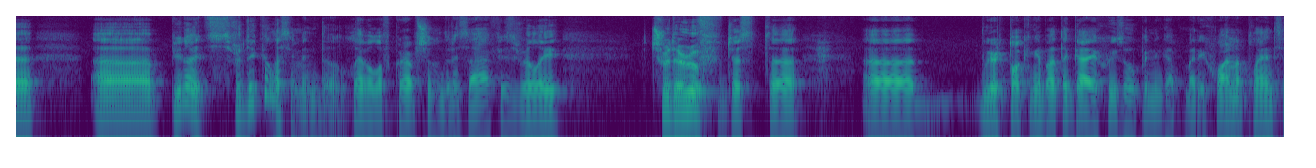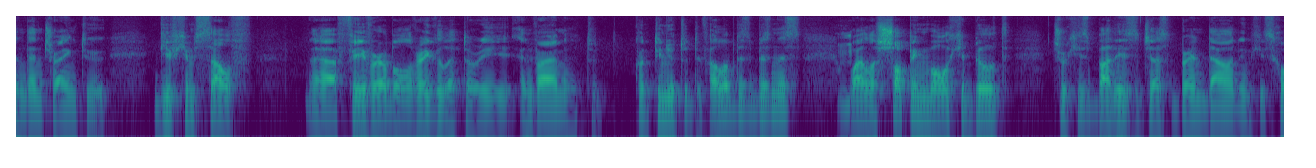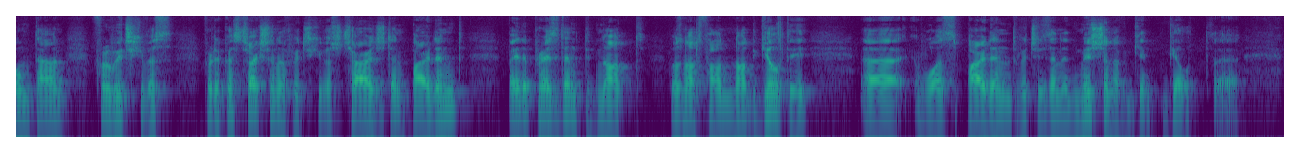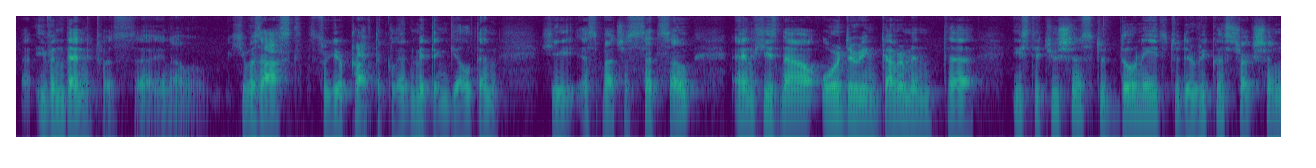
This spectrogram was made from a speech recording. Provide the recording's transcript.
uh, uh, you know it's ridiculous. I mean the level of corruption in the reserve is really through the roof. Just uh, uh, we are talking about a guy who is opening up marijuana plants and then trying to give himself a favorable regulatory environment to continue to develop this business while a shopping mall he built through his bodies just burned down in his hometown for which he was for the construction of which he was charged and pardoned by the president did not was not found not guilty uh, was pardoned which is an admission of guilt. Uh, uh, even then it was uh, you know he was asked so you're practically admitting guilt and he as much as said so and he's now ordering government uh, institutions to donate to the reconstruction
